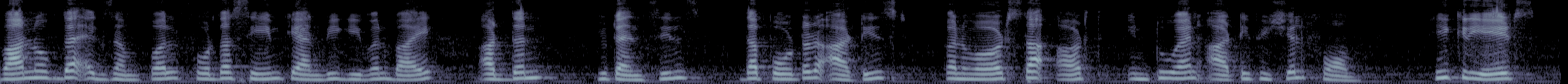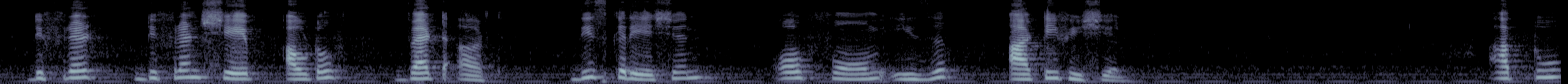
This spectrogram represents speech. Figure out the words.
One of the example for the same can be given by earthen utensils. The potter artist converts the earth into an artificial form. He creates different, different shape out of wet earth. This creation of form is artificial. Up to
